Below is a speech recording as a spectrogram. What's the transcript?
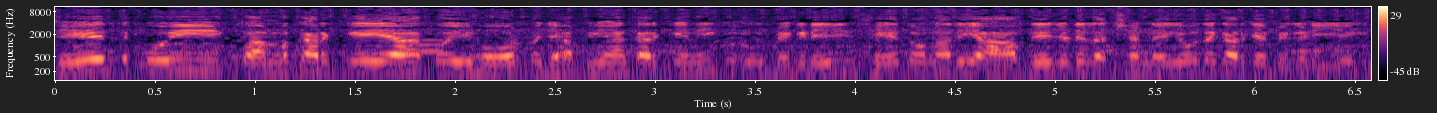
ਸਿਹਤ ਕੋਈ ਕੰਮ ਕਰਕੇ ਆ ਕੋਈ ਹੋਰ ਪੰਜਾਬੀਆਂ ਕਰਕੇ ਨਹੀਂ ਕੋਈ ਵਿਗੜੀ ਸਿਹਤ ਉਹਨਾਂ ਦੀ ਆਪ ਦੇ ਜਿਹੜੇ ਲੱਛਣ ਨੇਗੇ ਉਹਦੇ ਕਰਕੇ ਵਿਗੜੀ ਹੈਗੀ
